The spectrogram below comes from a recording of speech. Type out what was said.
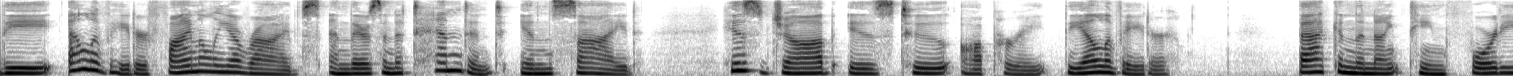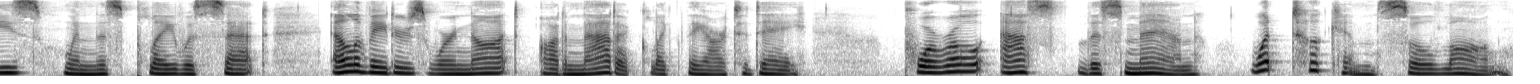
The elevator finally arrives, and there's an attendant inside. His job is to operate the elevator. Back in the 1940s, when this play was set, elevators were not automatic like they are today. Poirot asked this man what took him so long?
